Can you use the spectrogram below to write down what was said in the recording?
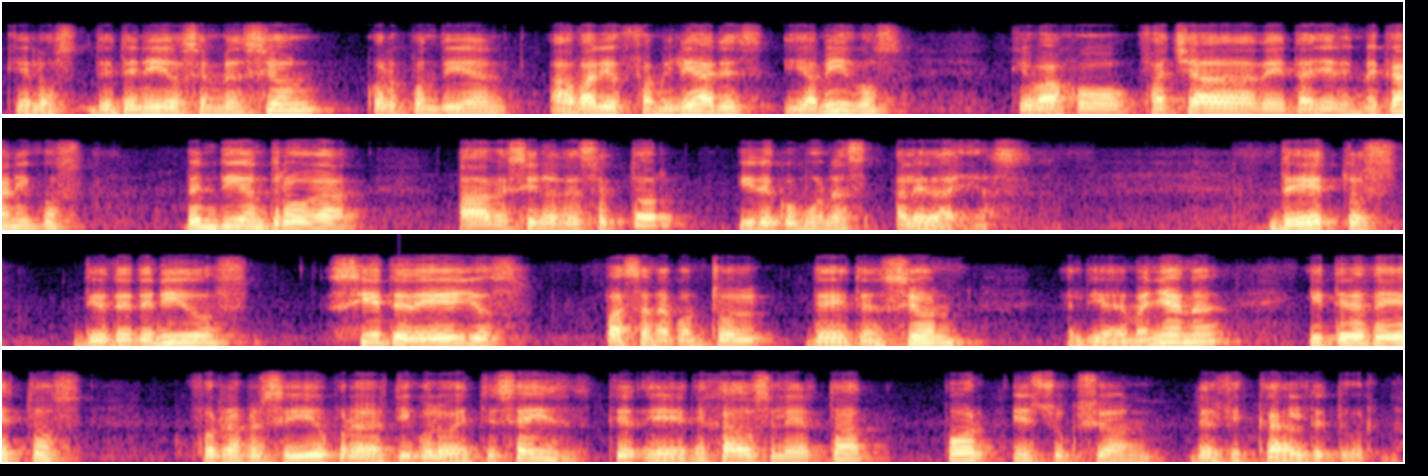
que los detenidos en mención correspondían a varios familiares y amigos que bajo fachada de talleres mecánicos vendían droga a vecinos del sector y de comunas aledañas. De estos 10 detenidos, 7 de ellos pasan a control de detención el día de mañana y 3 de estos fueron apercibidos por el artículo 26, que, eh, dejados en libertad por instrucción del fiscal de turno.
